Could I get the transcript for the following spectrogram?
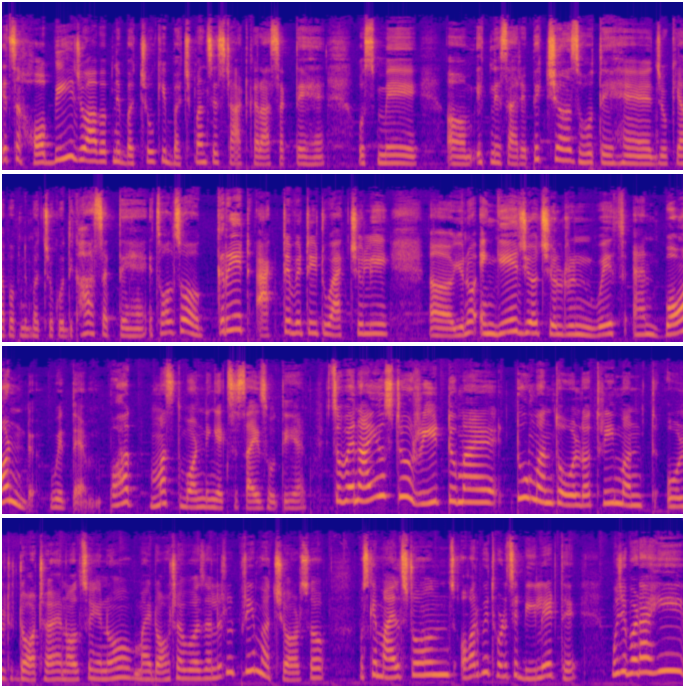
it's a hobby जो आप अपने बच्चों की बचपन से स्टार्ट करा सकते हैं। उसमें um, इतने सारे पिक्चर्स होते हैं जो कि आप अपने बच्चों को दिखा सकते हैं। It's also a great activity to actually you know engage your children with and bond with them बहुत मस्त बॉन्डिंग एक्सरसाइज होती है। So when I use to read to my two month old और three month old daughter and also you know my daughter was a little premature so उसके माइल और भी थोड़े से डिलेड थे मुझे बड़ा ही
